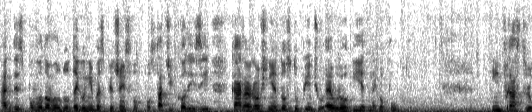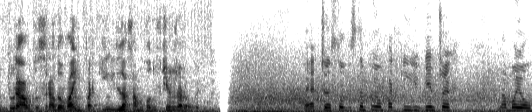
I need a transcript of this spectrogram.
a gdy spowodował do tego niebezpieczeństwo w postaci kolizji, kara rośnie do 105 euro i 1 punktu. Infrastruktura autostradowa i parkingi dla samochodów ciężarowych. A jak często występują parkingi w Niemczech? Na moją,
